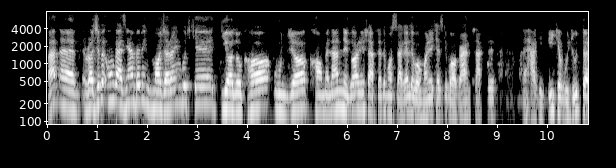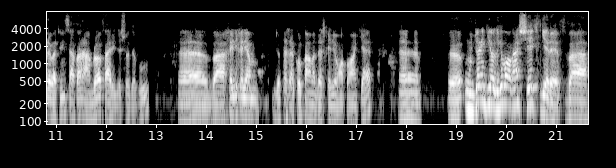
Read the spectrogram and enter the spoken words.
من راجع به اون قضیه هم ببین ماجرا این بود که دیالوگ ها اونجا کاملا نگار یه شخصیت مستقل به عنوان کسی که واقعا شخص حقیقی که وجود داره و تو این سفر همراه فریده شده بود. و خیلی خیلی هم اینجا تشکر کنم ازش خیلی ما کمک کرد. اونجا این دیالوگ واقعا شکل گرفت و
